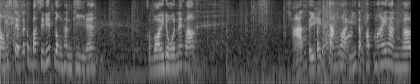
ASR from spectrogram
2สเต็ปแล้วก็บาซิลิสลงทันทีนะคาวบอยโดนนะครับชาร์จตีไปจังหวะนี้แต่พับไม้ทันครับ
